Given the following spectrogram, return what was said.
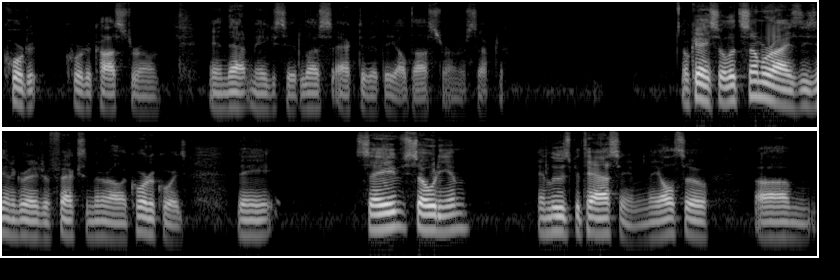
corti corticosterone, and that makes it less active at the aldosterone receptor. Okay, so let's summarize these integrated effects of mineralocorticoids. They save sodium and lose potassium. They also um,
